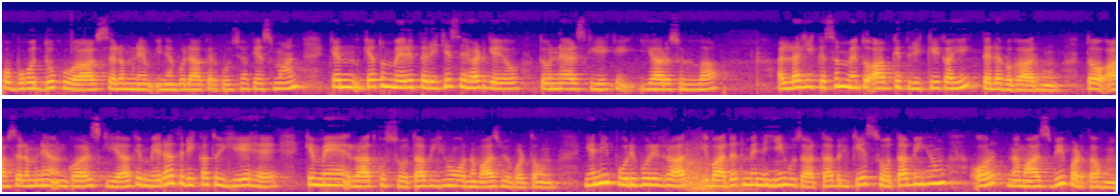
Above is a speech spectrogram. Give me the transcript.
को बहुत दुख हुआ। आप ने इन्हें बुलाकर पूछा कि, उस्मान, क्या क्या तुम मेरे तरीके से हट गए हो? तो उन्हें अर्ज़ किए कि, या रसोल्ला अल्लाह की कसम, मैं तो आपके तरीके का ही तलबगार हूँ। तो आप सलम ने उनको अर्ज़ किया कि मेरा तरीका तो ये है कि मैं रात को सोता भी हूँ और नमाज़ भी पढ़ता हूँ। यानी पूरी पूरी रात इबादत में नहीं गुजारता, बल्कि सोता भी हूँ और नमाज़ भी पढ़ता हूँ।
